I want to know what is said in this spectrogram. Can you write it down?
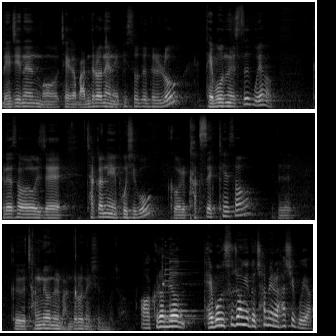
내지는 뭐 제가 만들어낸 에피소드들로 대본을 쓰고요. 그래서 이제 작가님이 보시고 그거를 각색해서 이제 그 장면을 만들어내시는 거죠. 아, 그러면 대본 수정에도 참여를 하시고요.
